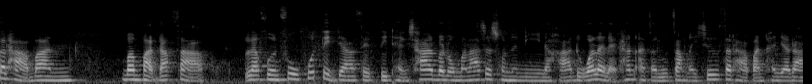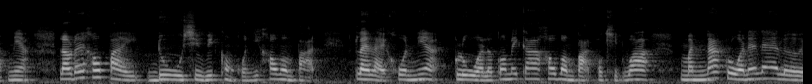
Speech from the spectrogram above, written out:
สถาบันบำบัดรักษาและฟื้นฟูผู้ติดยาเสพติดแห่งชาติบรมราชชนนีนะคะ หรือว่าหลาย ๆ ท่านอาจจะรู้จักในชื่อสถาบันธัญรักษ์เนี่ยเราได้เข้าไปดูชีวิตของคนที่เข้าบำบัด หลาย ๆ คนเนี่ยกลัวแล้วก็ไม่กล้าเข้าบำบัดเพราะคิดว่ามันน่ากลัวแน่ ๆ เลย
